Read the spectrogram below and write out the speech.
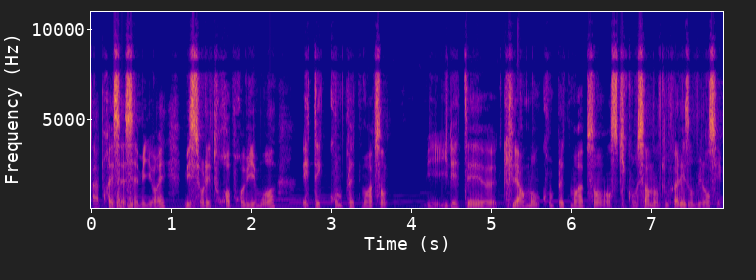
après ça s'est amélioré, mais sur les trois premiers mois, était complètement absent. Il était euh, clairement complètement absent en ce qui concerne en tout cas les ambulanciers.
